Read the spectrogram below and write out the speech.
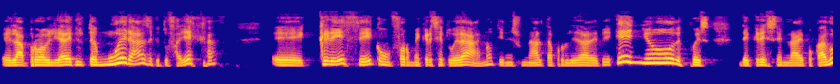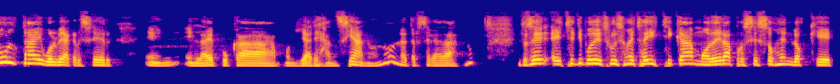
Eh, la probabilidad de que tú te mueras, de que tú fallezcas, eh, crece conforme crece tu edad, ¿no? Tienes una alta probabilidad de pequeño, después decrece en la época adulta y vuelve a crecer en, en la época, cuando ya eres anciano, ¿no? En la tercera edad, ¿no? Entonces, este tipo de distribución estadística modela procesos en los que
